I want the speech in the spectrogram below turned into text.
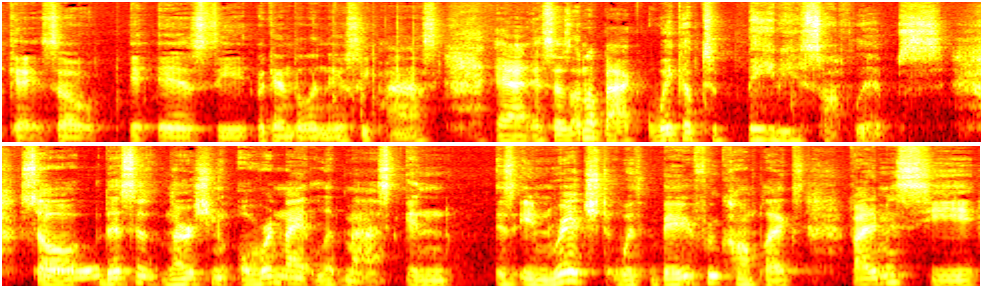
Okay, so it is the again the Laneige sleep mask, and it says on the back, "Wake up to baby soft lips." So this is nourishing overnight lip mask in is enriched with berry fruit complex, vitamin C,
